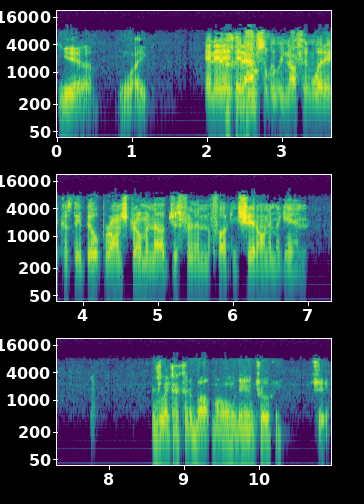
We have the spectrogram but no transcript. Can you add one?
Yeah, like and then I they did absolutely nothing with it because they built Braun Strowman up just for them to fucking shit on him again. it's like I could have bought my own damn trophy. Shit.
